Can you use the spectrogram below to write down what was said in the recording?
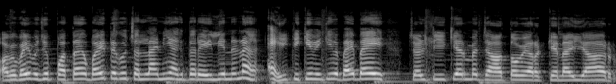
अबे भाई, मुझे पता है भाई, तेरे को चलना नहीं है एलियन है ना। यही टिकी विकी भाई भाई चल, ठीक है मैं जाता हूँ यार, अकेला यार।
